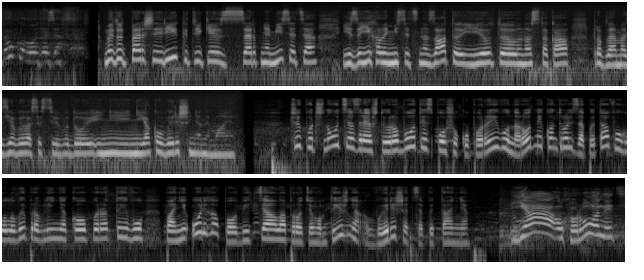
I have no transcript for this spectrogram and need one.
до колодязя. Ми тут перший рік, тільки з серпня місяця, і заїхали місяць назад, і от у нас така проблема з'явилася з цією водою, і ні, ніякого вирішення немає. Чи почнуться зрештою роботи з пошуку пориву, народний контроль запитав у голови правління кооперативу. Пані Ольга пообіцяла протягом тижня вирішать це питання. Я охоронець,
